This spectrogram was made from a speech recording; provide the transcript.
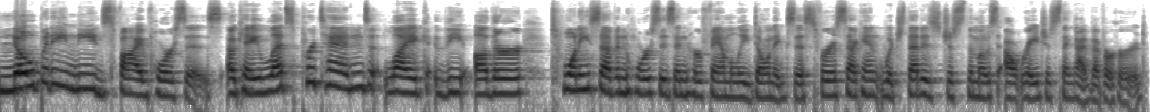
Nobody needs five horses, okay? Let's pretend like the other 27 horses in her family don't exist for a second, which that is just the most outrageous thing I've ever heard.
